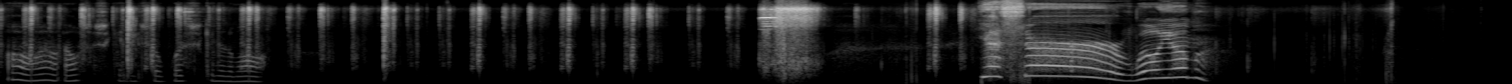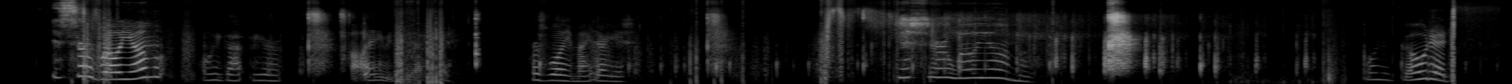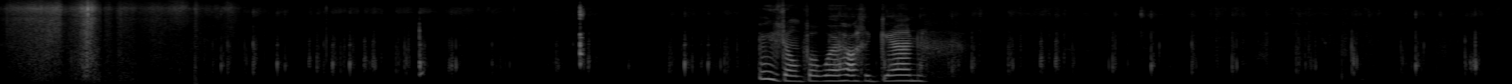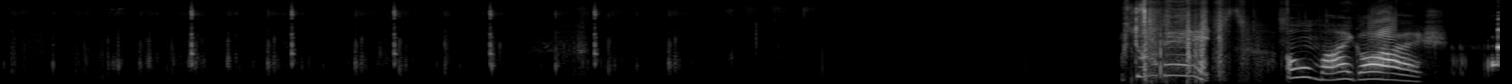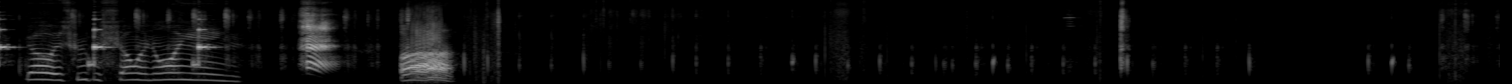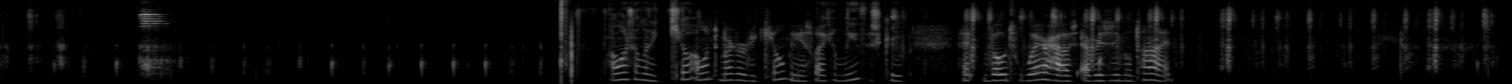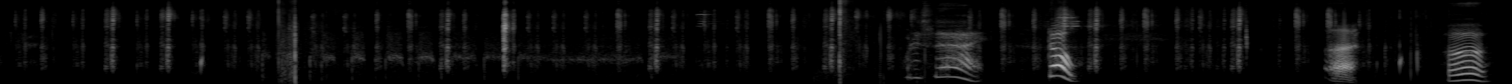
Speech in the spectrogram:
Oh wow, Elsa's skin is the worst skin of them all. Yes, sir, William. Yes, sir, William. Oh, what we got here? Oh, I didn't even see that kid. Where's William? There he is. Yes, sir, William. Oh, you're goaded. Please don't put warehouse again. Stop it! Oh my gosh! Yo, this group is so annoying. Ugh! I want someone to kill. I want the murderer to kill me so I can leave this group that votes warehouse every single time. What is that? No! Uh. Uh.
